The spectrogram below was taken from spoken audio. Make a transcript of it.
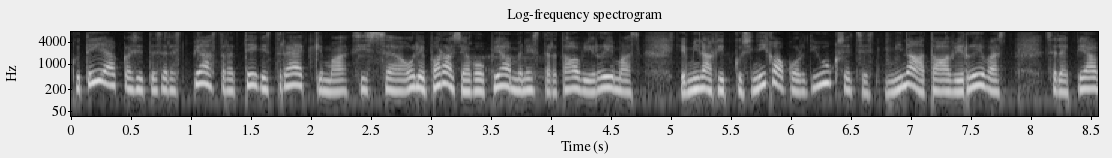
kui teie hakkasite sellest peastrateegist rääkima, siis oli parasjagu peaminister Taavi Rõivas. ja mina kitkusin iga kord juukseid, sest mina Taavi Rõivast selle pea,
